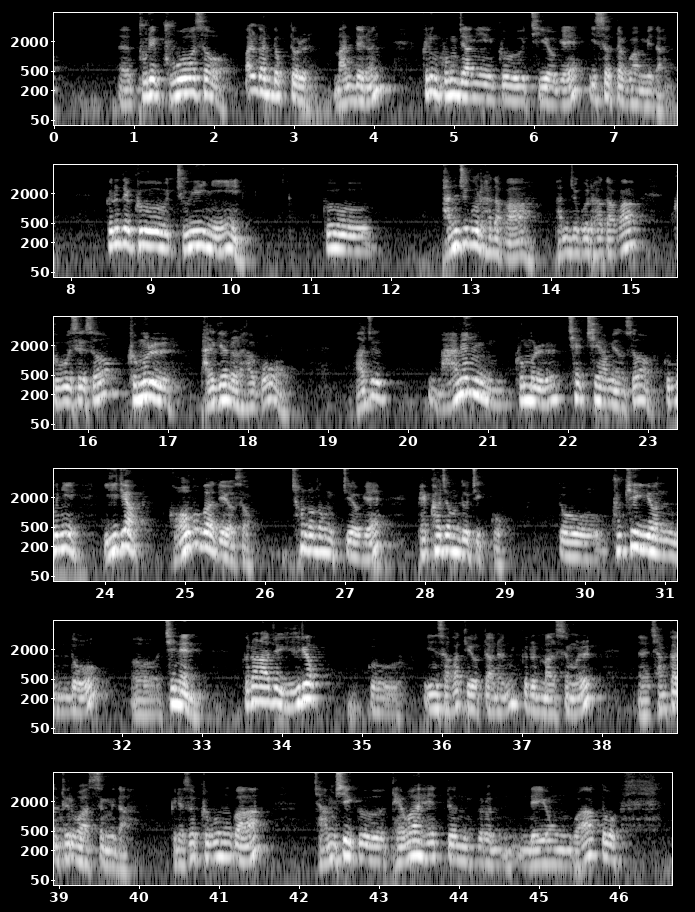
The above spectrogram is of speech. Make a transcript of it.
에, 불에 구워서 빨간 벽돌 만드는 그런 공장이 그 지역에 있었다고 합니다. 그런데 그 주인이 그 반죽을 하다가 반죽을 하다가 그곳에서 금을 발견을 하고 아주 많은 금을 채취하면서 그분이 일약 거부가 되어서 천호동 지역에 백화점도 짓고 또 국회의원도 어, 지낸 그런 아주 유력 그 인사가 되었다는 그런 말씀을 에, 잠깐 들어왔습니다. 그래서 그분과 잠시 그 대화했던 그런 내용과 또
